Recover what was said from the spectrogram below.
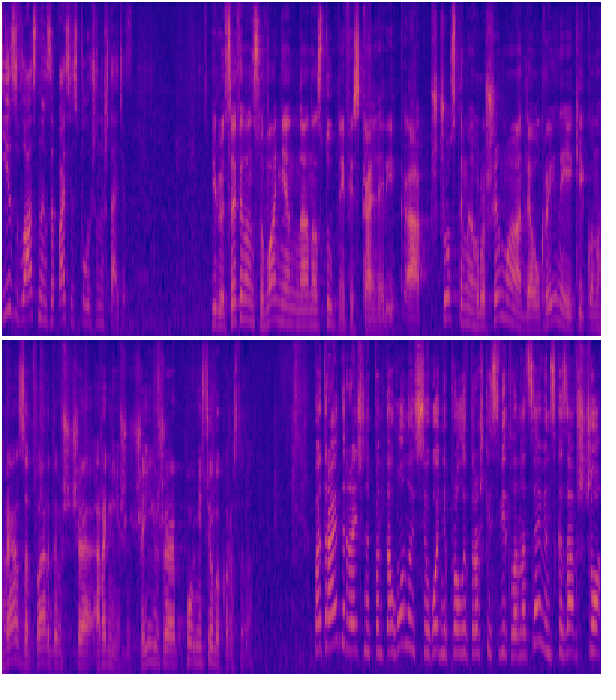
із власних запасів Сполучених Штатів. Юлю, це фінансування на наступний фіскальний рік. А що з тими грошима для України, які Конгрес затвердив ще раніше? Чи їх вже повністю використали? Пет Райдер, речник Пентагону, сьогодні пролив трошки світла на це. Він сказав, що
